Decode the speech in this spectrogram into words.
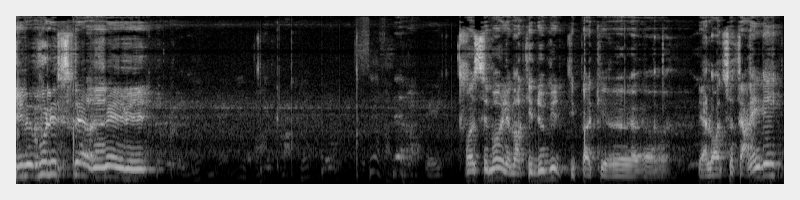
Il a voulu se faire rêver. Ouais, c'est bon, il a marqué deux buts. Pas qu'il euh, a le droit de se faire rêver.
